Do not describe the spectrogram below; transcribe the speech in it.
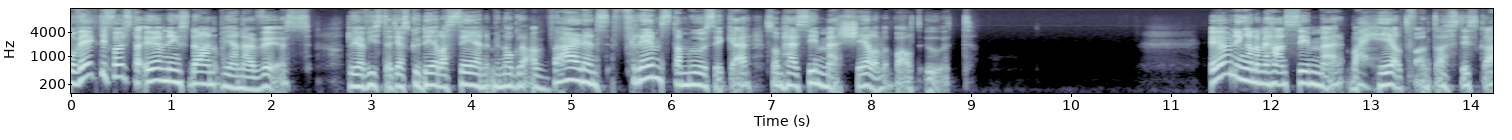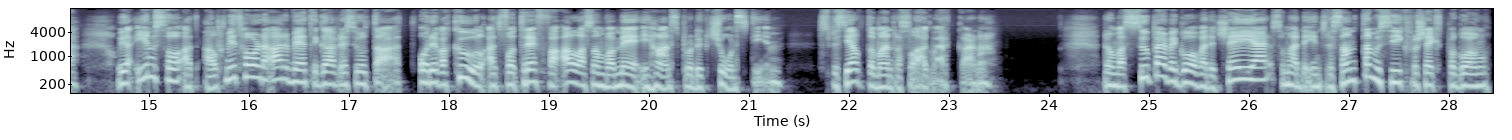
På väg till första övningsdagen var jag nervös då jag visste att jag skulle dela scen med några av världens främsta musiker som herr Zimmer själv valt ut. Övningarna med Hans Zimmer var helt fantastiska och jag insåg att allt mitt hårda arbete gav resultat och det var kul att få träffa alla som var med i hans produktionsteam, speciellt de andra slagverkarna. De var superbegåvade tjejer som hade intressanta musikprojekt på gång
